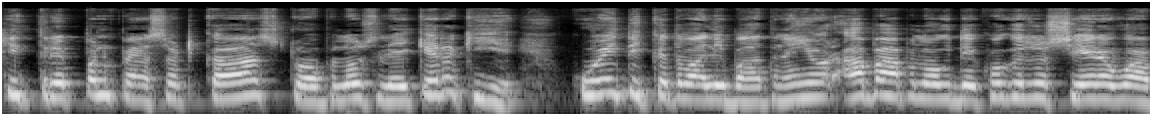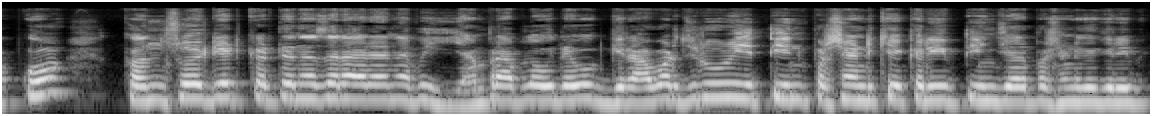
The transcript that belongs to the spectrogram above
कि तिरपन पैंसठ का स्टॉप लॉस लेके रखिए। कोई दिक्कत वाली बात नहीं और अब आप लोग देखोगे जो शेयर है वो आपको कंसोलिडेट करते नज़र आ रहे हैं अभी यहाँ पर आप लोग देखो गिरावट ज़रूर है तीन परसेंट के करीब, तीन चार परसेंट के करीब।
